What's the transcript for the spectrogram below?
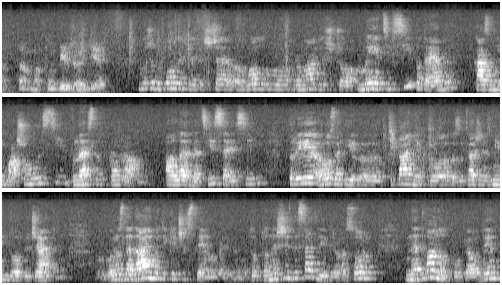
А Там автомобіль вже є. Можу доповнити ще голову громади, що ми ці всі потреби, вказані в вашому листі, внесли в програму. Але на цій сесії, при розгляді е, питання про затвердження змін до бюджету, розглядаємо тільки частину виділення. Тобто не 60 літрів, а 40, не два ноутбуки, а один,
